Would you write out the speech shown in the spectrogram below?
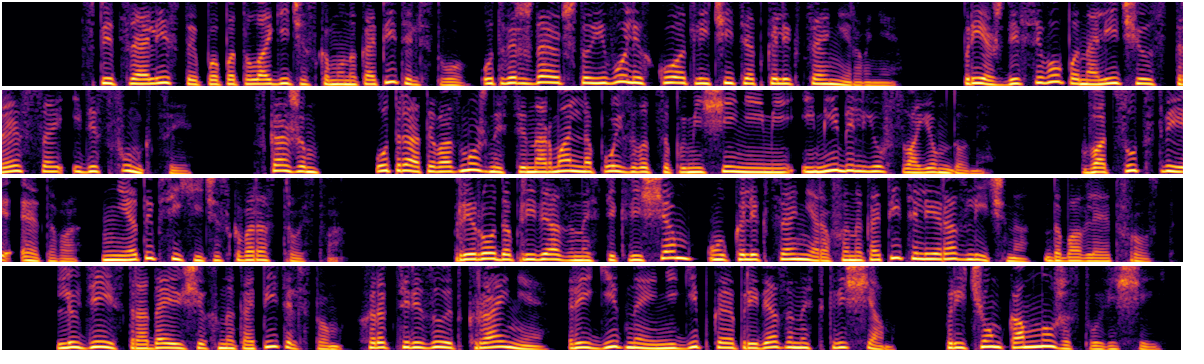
Специалисты по патологическому накопительству утверждают, что его легко отличить от коллекционирования. Прежде всего по наличию стресса и дисфункции. Скажем, утраты возможности нормально пользоваться помещениями и мебелью в своем доме. В отсутствии этого нет и психического расстройства. Природа привязанности к вещам у коллекционеров и накопителей различна, добавляет Фрост. Людей, страдающих накопительством, характеризует крайняя, ригидная, негибкая привязанность к вещам, причем ко множеству вещей.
